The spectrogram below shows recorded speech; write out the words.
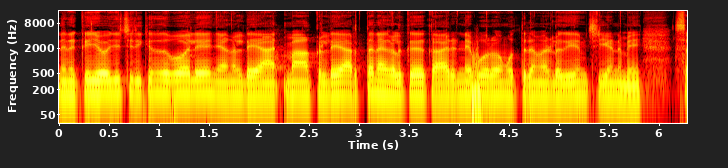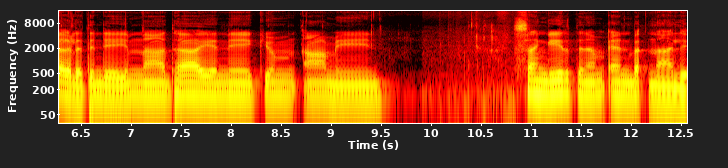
നിനക്ക് യോജിച്ചിരിക്കുന്നത് പോലെ ഞങ്ങളുടെ ആത്മാക്കളുടെ അർത്ഥനകൾക്ക് കാരുണ്യപൂർവം ഉത്തരമരുളുകയും ചെയ്യണമേ. സകലത്തിന്റെയും നാഥ എന്നേക്കും. ആമേൻ. സങ്കീർത്തനം എൺപത്തിനാല്.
